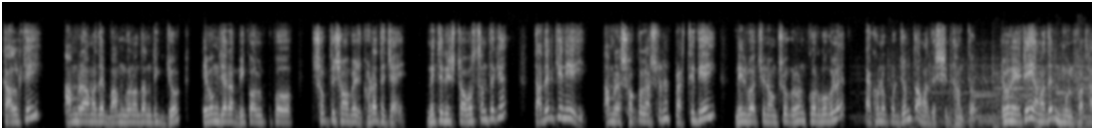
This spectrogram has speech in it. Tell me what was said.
কালকেই আমরা আমাদের বাম গণতান্ত্রিক জোট এবং যারা বিকল্প শক্তি সমাবেশ ঘটাতে চায়, নীতিনিষ্ঠ অবস্থান থেকে, তাদেরকে নিয়েই আমরা সকল আসনে প্রার্থী দিয়েই নির্বাচনে অংশগ্রহণ করব বলে এখনও পর্যন্ত আমাদের সিদ্ধান্ত এবং এটাই আমাদের মূল কথা।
